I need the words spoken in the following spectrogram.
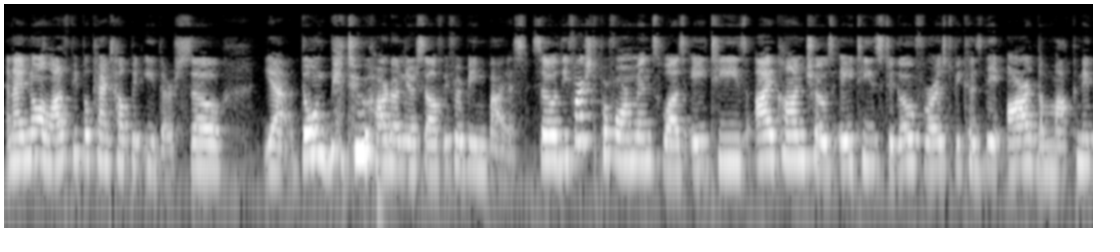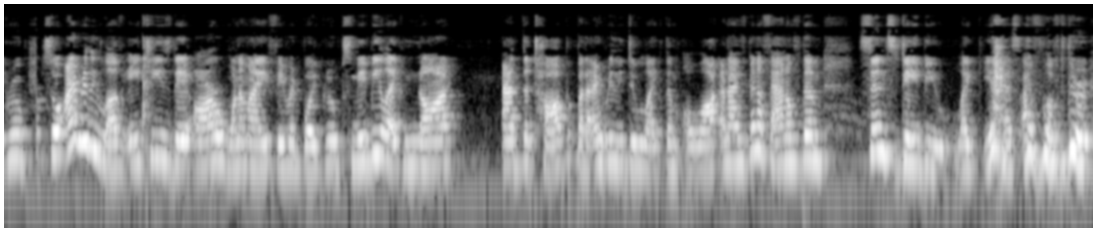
And I know a lot of people can't help it either. So yeah, don't be too hard on yourself if you're being biased. So the first performance was ATEEZ. iKON chose ATEEZ to go first because they are the Maknae group. So I really love ATEEZ. They are one of my favorite boy groups. Maybe like not at the top, but I really do like them a lot. And I've been a fan of them since debut. Like, yes, I've loved their,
